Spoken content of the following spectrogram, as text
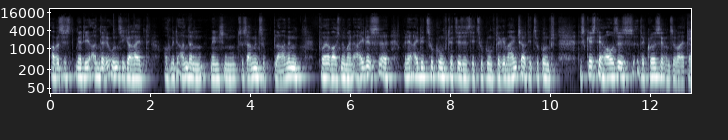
aber es ist mir die andere Unsicherheit, auch mit anderen Menschen zusammen zu planen. Vorher war es nur mein eigenes, äh, meine eigene Zukunft, jetzt ist es die Zukunft der Gemeinschaft, die Zukunft des Gästehauses, der Kurse und so weiter.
